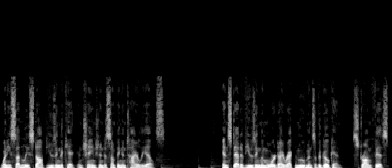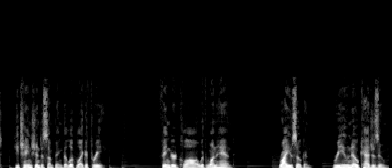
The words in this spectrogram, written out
when he suddenly stopped using the kick and changed into something entirely else. Instead of using the more direct movements of the Goken, strong fist, he changed into something that looked like a three. Fingered claw with one hand. Ryusoken. Ryu no Kagezume,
